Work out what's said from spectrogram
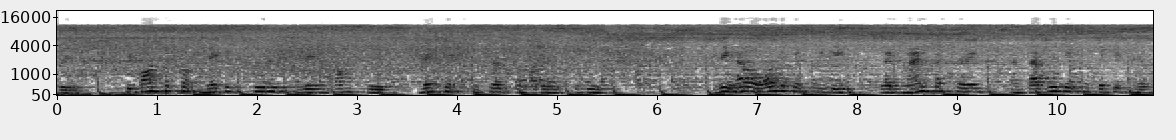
dreams. The concept of making students' dream come true makes us differ from other institutions. We have all the facilities like manufacturing and fabrication equipment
